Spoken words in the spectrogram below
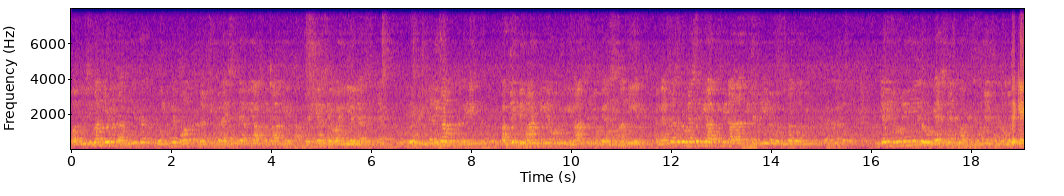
और दूसरी बात ये बता दीजिए कि मुल्क में बहुत एनर्जी क्राइसिस है। अभी आपने कहा कि रशिया से ऑयल लिया जा सकता है। एक एक पब्लिक डिमांड दी है वो जो ईरान से जो गैस आनी है अमेरिका से तो वैसे भी आपकी भी नाराज़गी चल रही है मौजूदा दौर में है देखें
